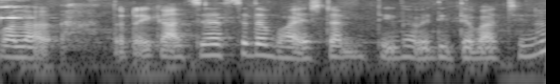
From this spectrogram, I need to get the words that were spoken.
গলা এতটাই কাছে আসছে, তো ভয়েসটা আমি ঠিকভাবে দিতে পারছি না।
